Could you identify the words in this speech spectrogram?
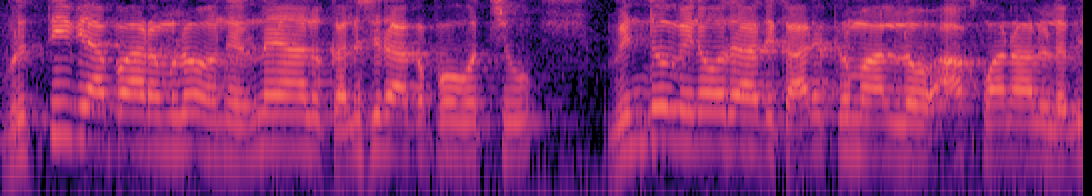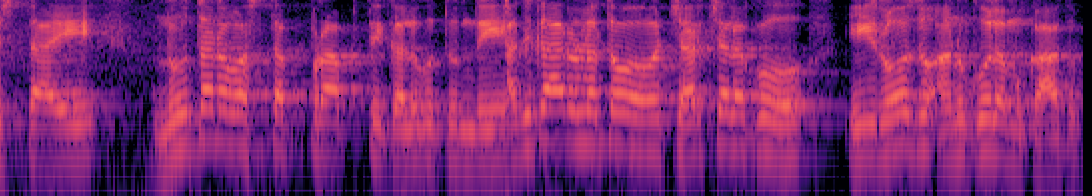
వృత్తి వ్యాపారంలో నిర్ణయాలు కలిసి రాకపోవచ్చు. విందు వినోదాది కార్యక్రమాల్లో ఆహ్వానాలు లభిస్తాయి. నూతన వస్త్ర ప్రాప్తి కలుగుతుంది. అధికారులతో చర్చలకు ఈరోజు అనుకూలం కాదు.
